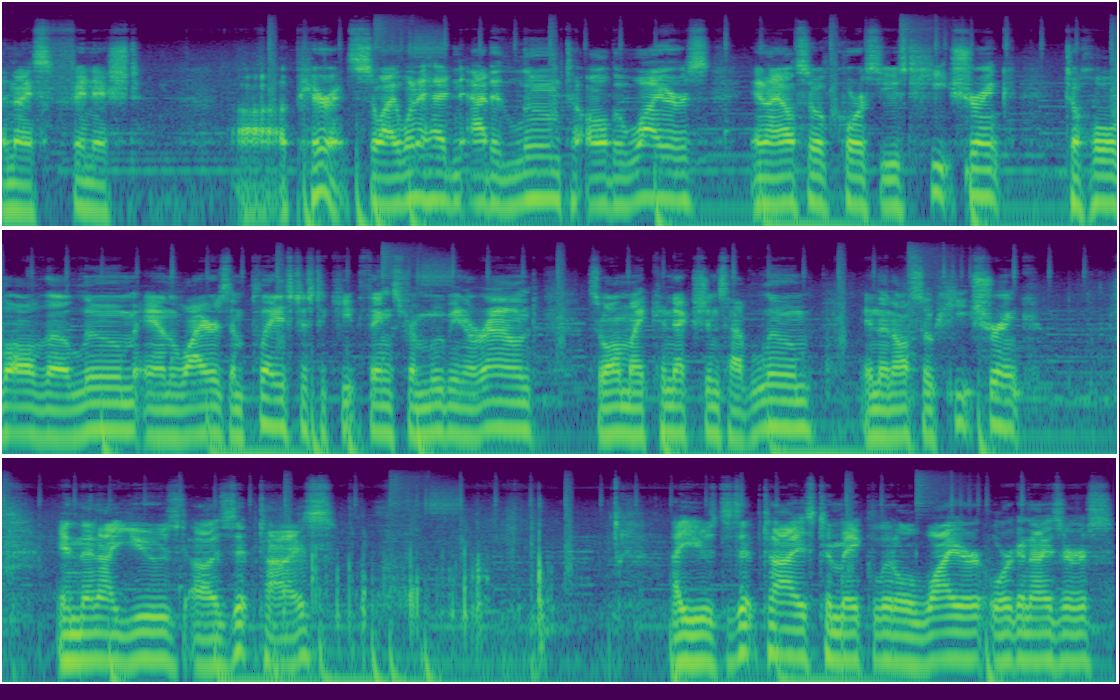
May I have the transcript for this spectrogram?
a nice finished uh, appearance. So I went ahead and added loom to all the wires. And I also, of course, used heat shrink to hold all the loom and the wires in place just to keep things from moving around. So all my connections have loom and then also heat shrink. And then I used uh, zip ties. I used zip ties to make little wire organizers.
